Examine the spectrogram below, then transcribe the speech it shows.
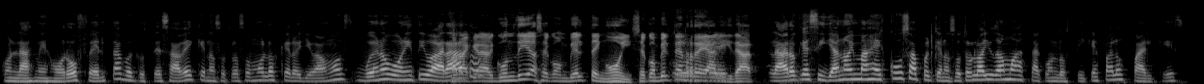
Con las mejor ofertas, porque usted sabe que nosotros somos los que lo llevamos bueno, bonito y barato. Para que algún día se convierta en hoy, se convierta en realidad. Claro que sí, ya no hay más excusas porque nosotros lo ayudamos hasta con los tickets para los parques,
